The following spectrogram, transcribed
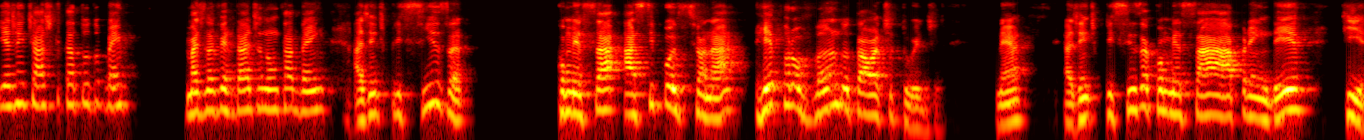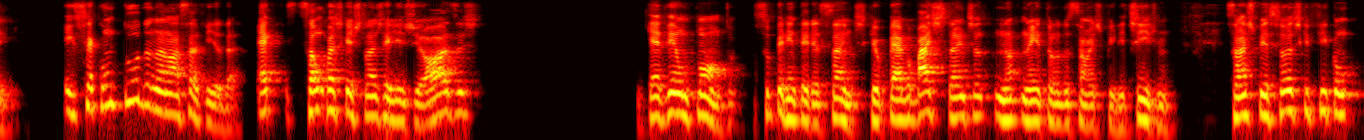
e a gente acha que está tudo bem, mas na verdade não está bem. A gente precisa começar a se posicionar reprovando tal atitude, né? A gente precisa começar a aprender que isso é com tudo na nossa vida. É, são com as questões religiosas. Quer ver um ponto super interessante que eu pego bastante na, na introdução ao Espiritismo? São as pessoas que ficam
